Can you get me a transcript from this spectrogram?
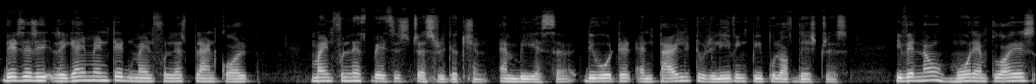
There's a regimented mindfulness plan called Mindfulness Based Stress Reduction MBSR, uh, devoted entirely to relieving people of their stress. Even now, more employers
